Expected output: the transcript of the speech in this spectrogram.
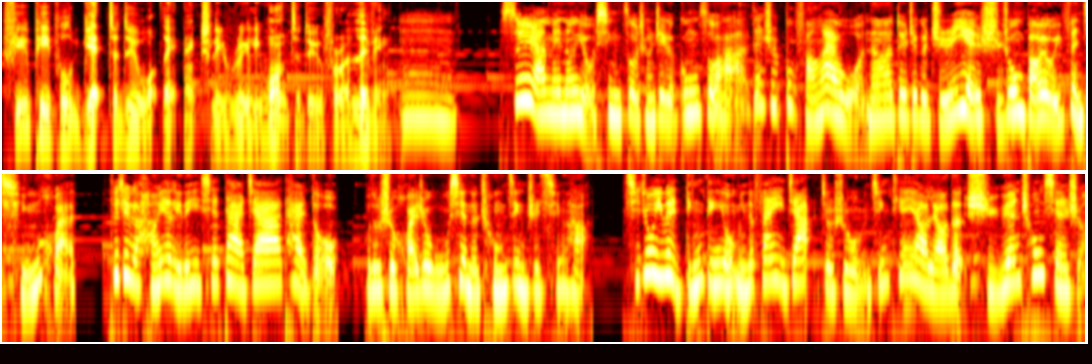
Few people get to do what they actually really want to do for a living. 嗯。 虽然没能有幸做成这个工作哈，但是不妨碍我呢对这个职业始终保有一份情怀。对这个行业里的一些大家泰斗，我都是怀着无限的崇敬之情哈。其中一位鼎鼎有名的翻译家，就是我们今天要聊的许渊冲先生。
